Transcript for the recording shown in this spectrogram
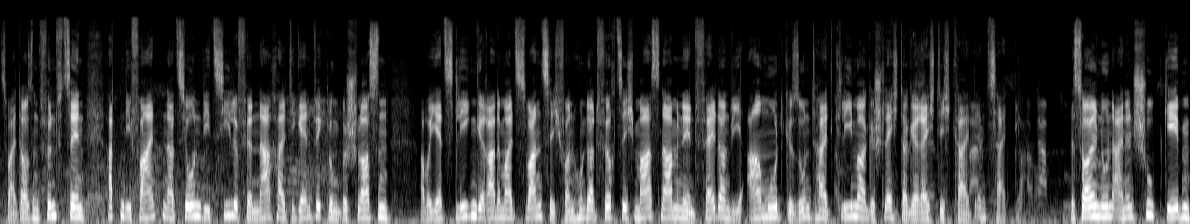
2015 hatten die Vereinten Nationen die Ziele für nachhaltige Entwicklung beschlossen aber jetzt liegen gerade mal 20 von 140 Maßnahmen in Feldern wie Armut, Gesundheit, Klima, Geschlechtergerechtigkeit im Zeitplan. Es soll nun einen Schub geben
